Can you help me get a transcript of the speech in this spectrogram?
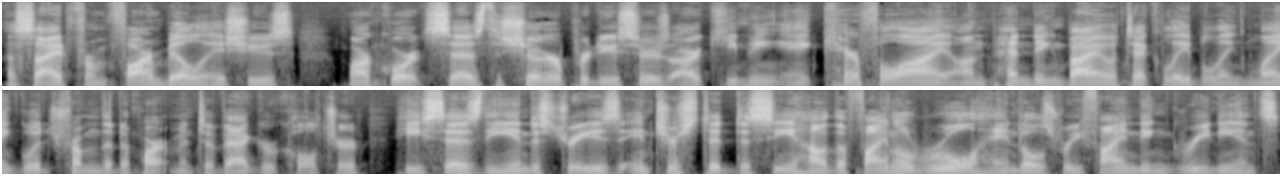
Aside from Farm Bill issues, Markwart says the sugar producers are keeping a careful eye on pending biotech labeling language from the Department of Agriculture. He says the industry is interested to see how the final rule handles refined ingredients,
